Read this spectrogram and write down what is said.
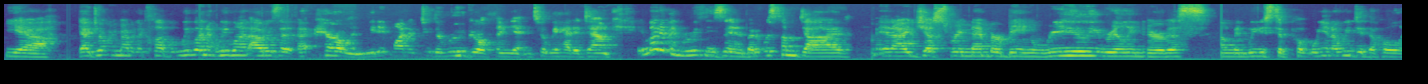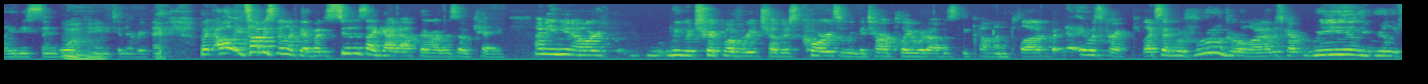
Yeah. I don't remember the club, but we went we went out as a, a heroine. We didn't want to do the rude girl thing yet until we had it down. It might have been Ruthie's Inn, but it was some dive. And I just remember being really, really nervous. Um, and we used to put, you know, we did the whole 80s thing, war paint and everything. But oh, it's always been like that. But as soon as I got out there, I was okay. I mean, you know, our, we would trip over each other's chords, and the guitar player would always become unplugged. But it was great. Like I said, with Rude Girl, I always got really, really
